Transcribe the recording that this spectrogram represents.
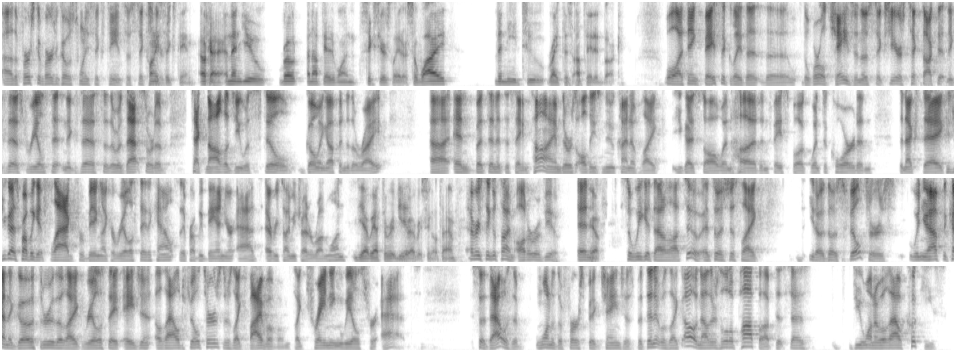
Uh, the first conversion code was 2016, so six 2016. Years. Okay, yeah. and then you wrote an updated one six years later. So why the need to write this updated book? Well, I think basically the the the world changed in those six years. TikTok didn't exist, Reels didn't exist, so there was that sort of technology was still going up into the right. Uh, and but then at the same time, there was all these new kind of like you guys saw when HUD and Facebook went to court, and the next day because you guys probably get flagged for being like a real estate account, so they probably ban your ads every time you try to run one. Yeah, we have to review yeah. every single time. Every single time, auto review, and yep so we get that a lot too. And so it's just like you know those filters when you have to kind of go through the like real estate agent allowed filters there's like five of them it's like training wheels for ads. So that was a one of the first big changes. But then it was like oh now there's a little pop-up that says do you want to allow cookies?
